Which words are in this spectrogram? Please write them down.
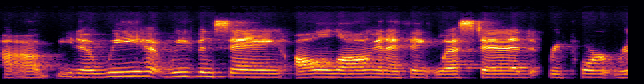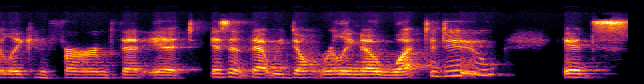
Uh, you know, we ha- we've been saying all along, and I think WestEd report really confirmed that it isn't that we don't really know what to do; it's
